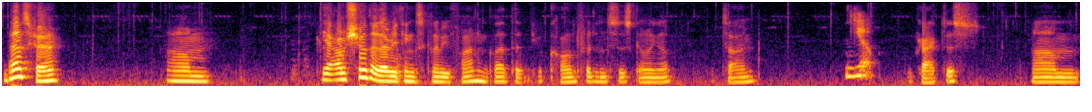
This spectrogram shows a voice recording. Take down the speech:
That's fair. Um. Yeah, I'm sure that everything's gonna be fine. I'm glad that your confidence is going up with time. Yep. practice. Um,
